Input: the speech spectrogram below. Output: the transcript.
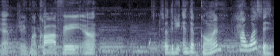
Yep, drink my coffee. Yep. So did you end up going? How was it?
